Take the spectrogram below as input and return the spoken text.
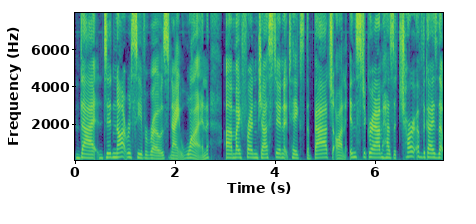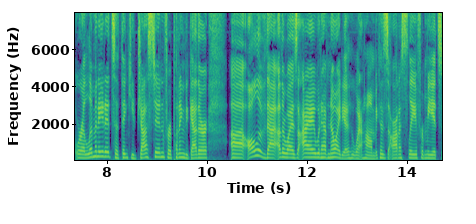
that did not receive a rose night one. Uh, my friend Justin takes the batch on Instagram, has a chart of the guys that were eliminated. So thank you, Justin, for putting together uh, all of that. Otherwise, I would have no idea who went home because honestly, for me, it's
